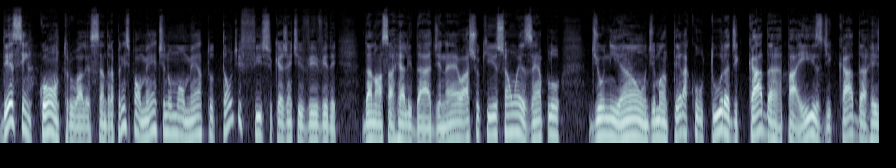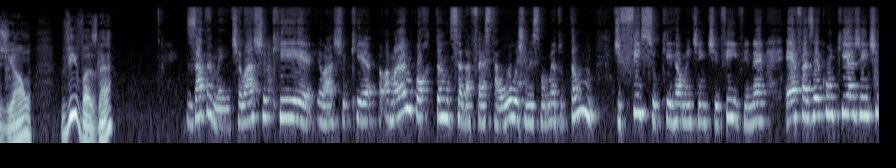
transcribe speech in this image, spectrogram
desse encontro, Alessandra, principalmente num momento tão difícil que a gente vive de, da nossa realidade, né? Eu acho que isso é um exemplo de união, de manter a cultura de cada país, de cada região vivas, né? Exatamente. Eu acho que eu acho que a maior importância da festa hoje, nesse momento tão difícil que realmente a gente vive, né, é fazer com que a gente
